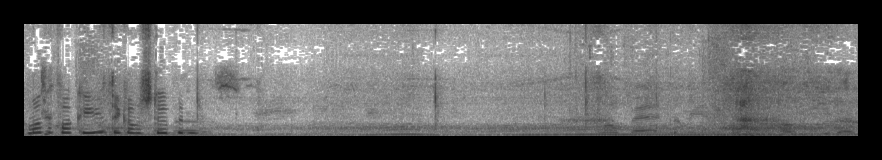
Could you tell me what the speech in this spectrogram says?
Motherfucker, you think I'm stupid? A little bit. I mean, Oh, you dead.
